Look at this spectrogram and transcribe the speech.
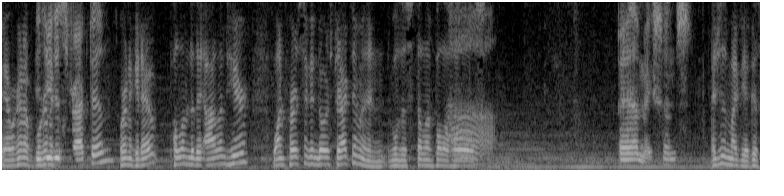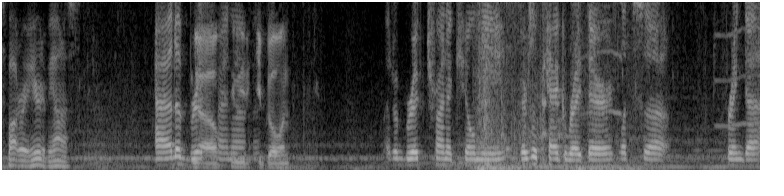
Yeah, we're gonna Did we're you gonna distract him? we're gonna get out, pull him to the island here. One person can go distract him, and we'll just fill him full of holes. Ah. Yeah, that makes sense. just might be a good spot right here, to be honest. I had a brick No, trying we to. need to keep going. I had a brick trying to kill me. There's a keg right there. Let's uh bring that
